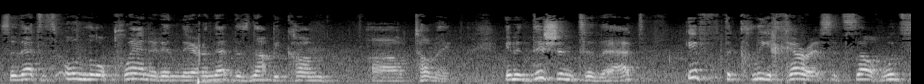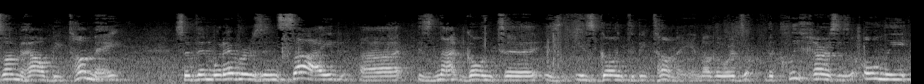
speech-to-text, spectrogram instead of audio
so that's its own little planet in there, and that does not become uh, tame. In addition to that, if the kli cheres itself would somehow be tummy, so then whatever is inside uh, is not going to is, is going to be tummy. In other words, the kli cheres is only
